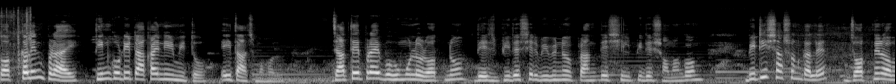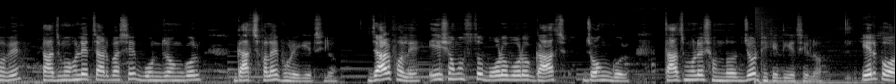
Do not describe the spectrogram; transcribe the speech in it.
তৎকালীন প্রায় তিন কোটি টাকায় নির্মিত এই তাজমহল, যাতে প্রায় বহুমূল্য রত্ন দেশ বিদেশের বিভিন্ন প্রান্তের শিল্পীদের সমাগম, ব্রিটিশ শাসনকালে যত্নের অভাবে তাজমহলের চারপাশে বন জঙ্গল, গাছপালায় ভরে গিয়েছিল, যার ফলে এই সমস্ত বড় বড় গাছ, জঙ্গল তাজমহলের সৌন্দর্য ঢেকে দিয়েছিল। এরপর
